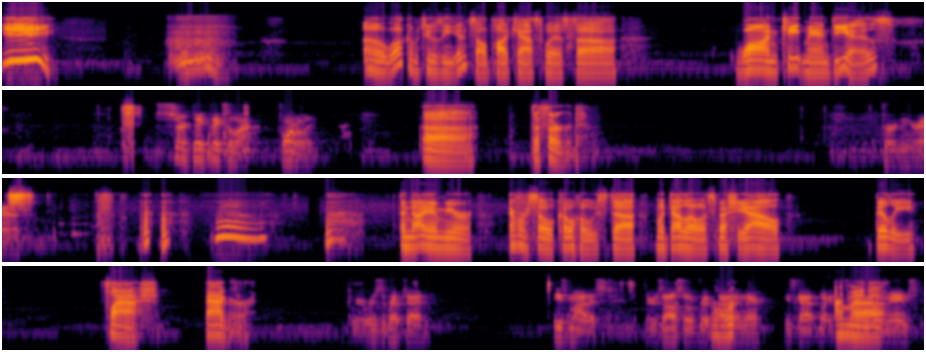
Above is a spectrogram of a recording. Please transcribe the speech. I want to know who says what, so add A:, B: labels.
A: Yee! Oh, welcome to the Incel podcast with uh, Juan Cape Man Diaz.
B: Sir Dick Pixelon, formally.
A: Uh, the third.
B: Third in your ass.
A: and I am your ever so co-host, uh, Modelo Especial, Billy, Flash, Bagger.
B: Where's the Riptide? He's modest. There's also a
A: Ri-
B: Riptide in there. He's got like
A: I'm, uh,
B: names.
